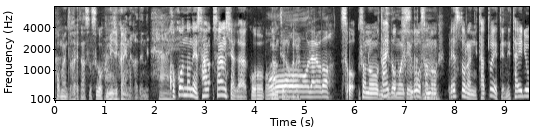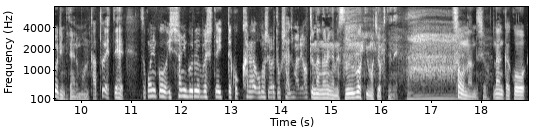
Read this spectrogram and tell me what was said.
コメントされたんです。すごく短い中でね。はいここのね、三三社がこう、なんていうのかな。なるほどそう、そのタイポップスをそのレストランに例えてね、タイ料理みたいなものに例えて、そこにこう一緒にグルーブしていって、こっから面白い特集始まるよっていう流れがね、すごい気持ちよくてね。あそうなんですよ。なんかこう、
